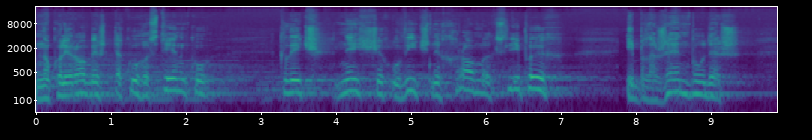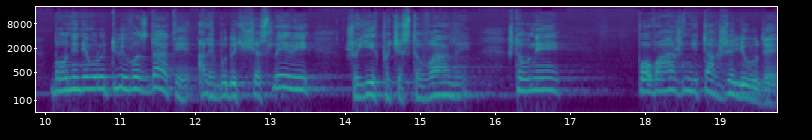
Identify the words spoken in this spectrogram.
Но коли робиш таку гостинку, клич нижчих, увічних, хромих, сліпих, і блажен будеш, бо вони не можуть тобі воздати, але будуть щасливі, що їх почастували, що вони поважні також люди.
